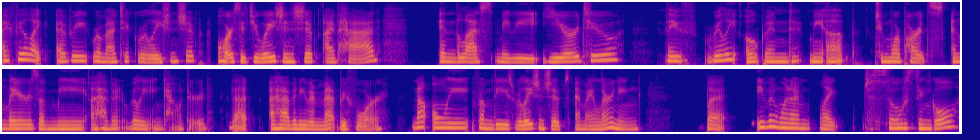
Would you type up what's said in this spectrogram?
I feel like every romantic relationship or situationship I've had in the last maybe year or two, they've really opened me up to more parts and layers of me I haven't really encountered that I haven't even met before. Not only from these relationships am I learning, but even when I'm like just so single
